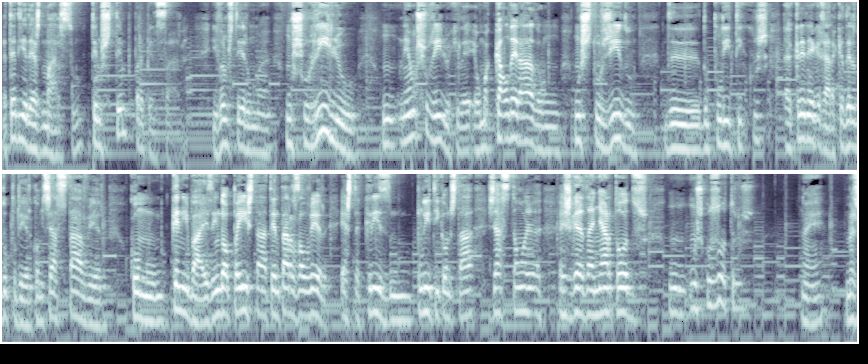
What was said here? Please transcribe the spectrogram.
Até dia 10 de março temos tempo para pensar e vamos ter uma, um chorrilho, um, nem é um chorrilho, aquilo é, é uma caldeirada, um, um esturgido de, de, políticos a quererem agarrar a cadeira do poder, quando já se está a ver como canibais, ainda o país está a tentar resolver esta crise política onde está, já se estão a, a esgadanhar todos uns com os outros, não é? Mas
